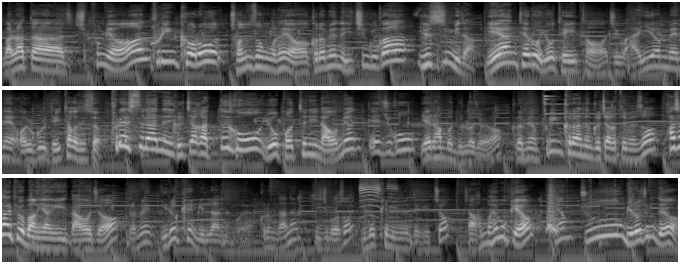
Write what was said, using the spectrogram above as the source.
말랐다 싶으면 프링커로 전송을 해요. 그러면 이 친구가 읽습니다. 얘한테로 이 데이터 지금 아이언맨의 얼굴 데이터가 됐어요. press라는 글자가 뜨고 이 버튼이 나오면 떼주고 얘를 한번 눌러줘요. 그러면 프링크라는 글자가 뜨면서 화살표 방향이 나오죠. 그러면 이렇게 밀라는 거예요. 그럼 나는 뒤집어서 이렇게 밀면 되겠죠? 자 한번 해볼게요. 그냥 쭉 밀어주면 돼요.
